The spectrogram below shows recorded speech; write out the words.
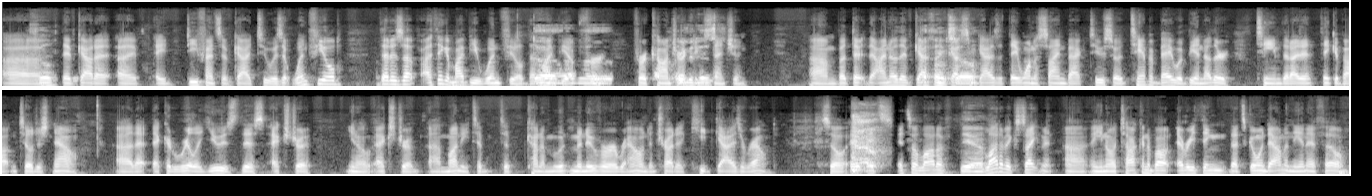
uh, they've got a, a, a, defensive guy too. Is it Winfield that is up? I think it might be Winfield that might be up for uh, for a contract extension. Um, but I know they've got, they've got so. some guys that they want to sign back too. So Tampa Bay would be another team that I didn't think about until just now that that could really use this extra you know extra uh, money to to kind of maneuver around and try to keep guys around. So it, it's it's a lot of yeah. a lot of excitement. Uh, you know, talking about everything that's going down in the NFL.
